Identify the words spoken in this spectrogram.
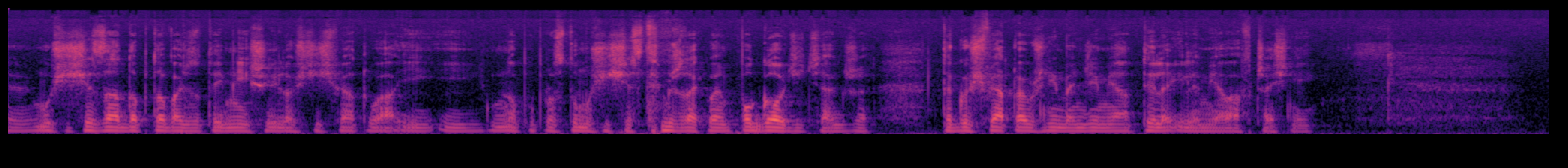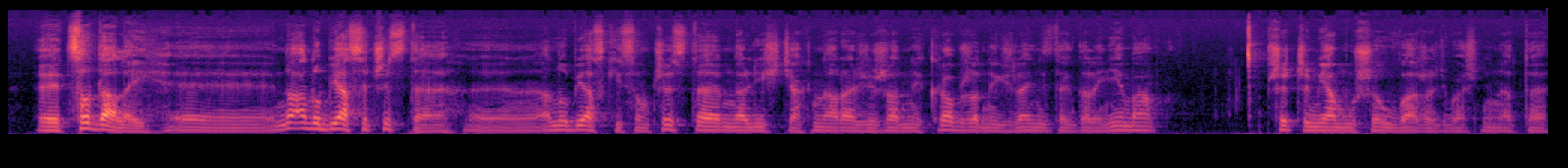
e, musi się zaadaptować do tej mniejszej ilości światła i, i no po prostu musi się z tym, że tak powiem, pogodzić, także tego światła już nie będzie miała tyle, ile miała wcześniej. E, Co dalej? E, No anubiasy czyste. E, Anubiaski są czyste, na liściach na razie żadnych krop, żadnych źrenic i tak nie ma. Przy czym ja muszę uważać właśnie na, te,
